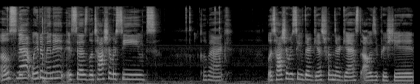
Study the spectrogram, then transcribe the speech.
Oh snap! Wait a minute. It says Latasha received. Go back. Latasha received their gifts from their guest. Always appreciated.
